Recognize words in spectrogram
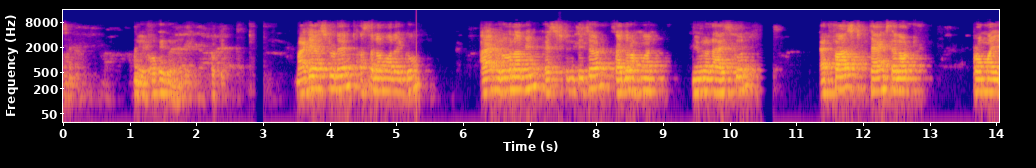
Okay, good. Okay. My dear student, Assalamu alaikum. I am Ruhul Amin, assistant teacher, Saidur Rahman, Memorial High School. At first, thanks a lot from my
